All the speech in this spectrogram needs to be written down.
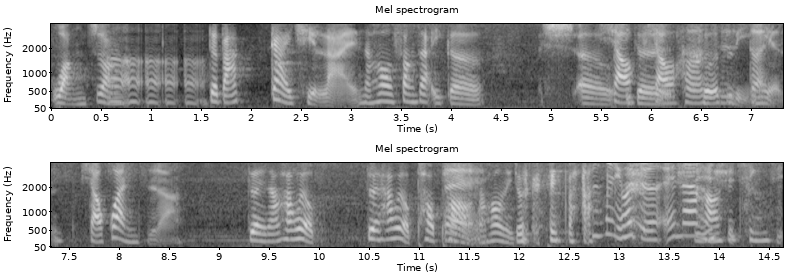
网状，嗯嗯嗯嗯嗯，对，把它盖起来，然后放在一个呃小一个小盒盒子里面小罐子啦，对，然后它会有对它会有泡泡，然后你就可以把就是你会觉得哎，那好像是清洁，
